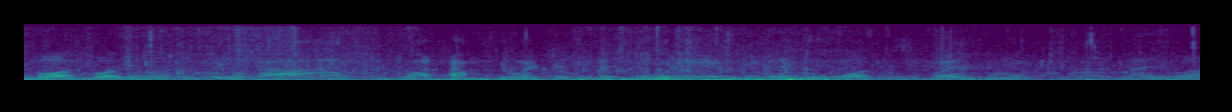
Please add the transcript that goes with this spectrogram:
มันบ่อนบ่อนยังไงว่าทำห้วยเป็นวุ้นายว่า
